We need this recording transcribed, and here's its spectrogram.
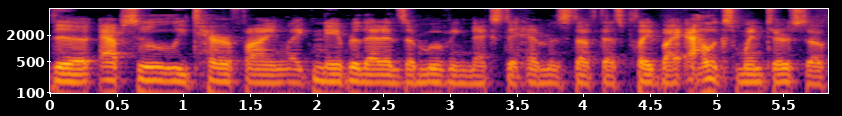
the absolutely terrifying like neighbor that ends up moving next to him and stuff that's played by Alex Winter. So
